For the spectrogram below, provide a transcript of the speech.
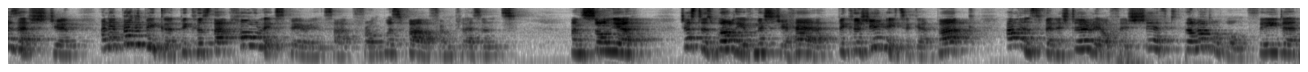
possessed you? And it better be good because that whole experience out front was far from pleasant. And Sonia, just as well you've missed your hair because you need to get back. Alan's finished early off his shift. The lad won't feed him.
